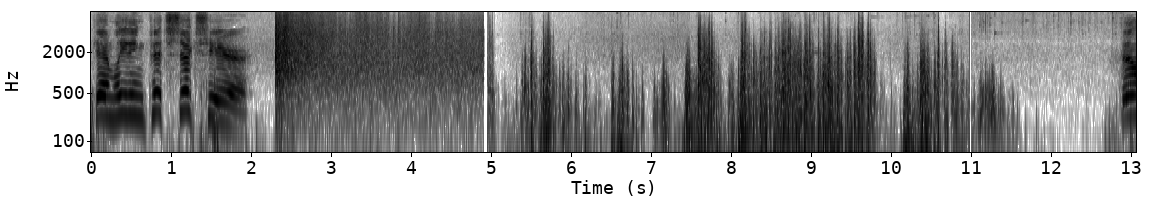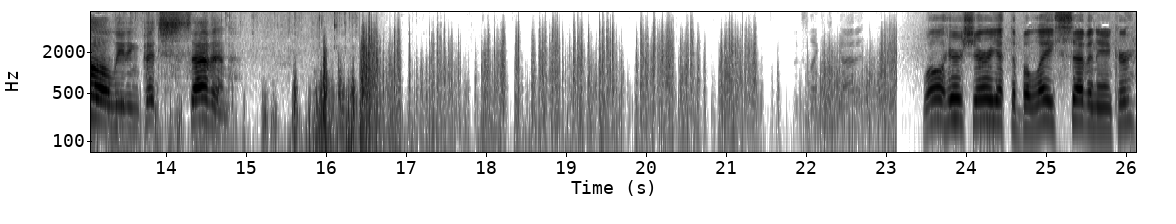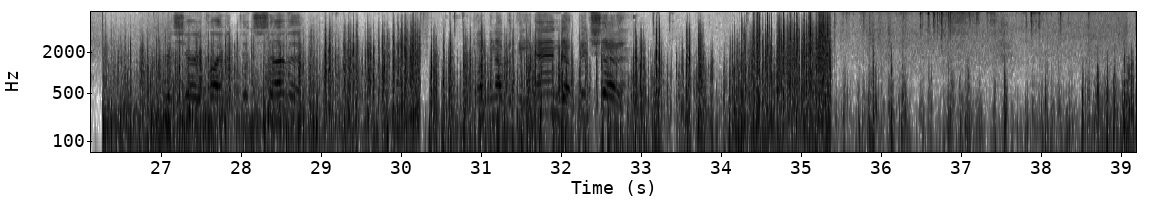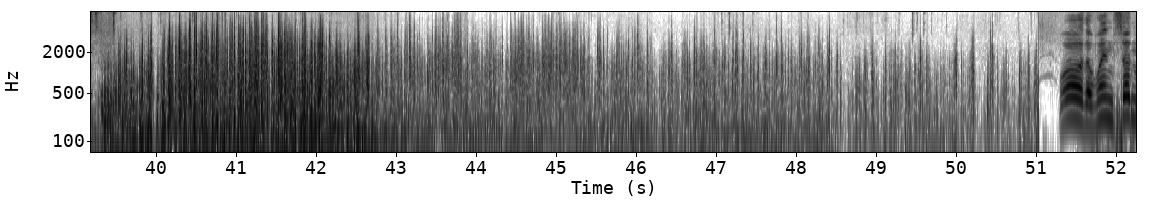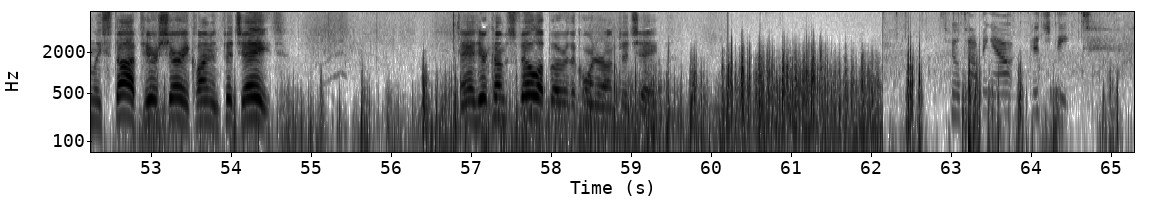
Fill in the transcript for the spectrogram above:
Okay, I'm leading pitch six here. Phil leading pitch seven. Looks like he's got it. Well, here's Sherry at the belay seven anchor. Here's Sherry climbing pitch seven. Coming up at the end of pitch seven. Whoa, the wind suddenly stopped. Here's Sherry climbing pitch eight. And here comes Phil up over the corner on pitch eight. Still topping out pitch eight.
